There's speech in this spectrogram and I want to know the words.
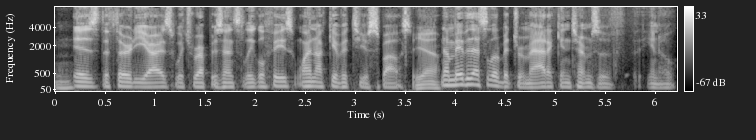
Mm-hmm. is the thirty yards, which represents legal fees. Why not give it to your spouse? Yeah. Now maybe that's a little bit dramatic in terms of you know.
